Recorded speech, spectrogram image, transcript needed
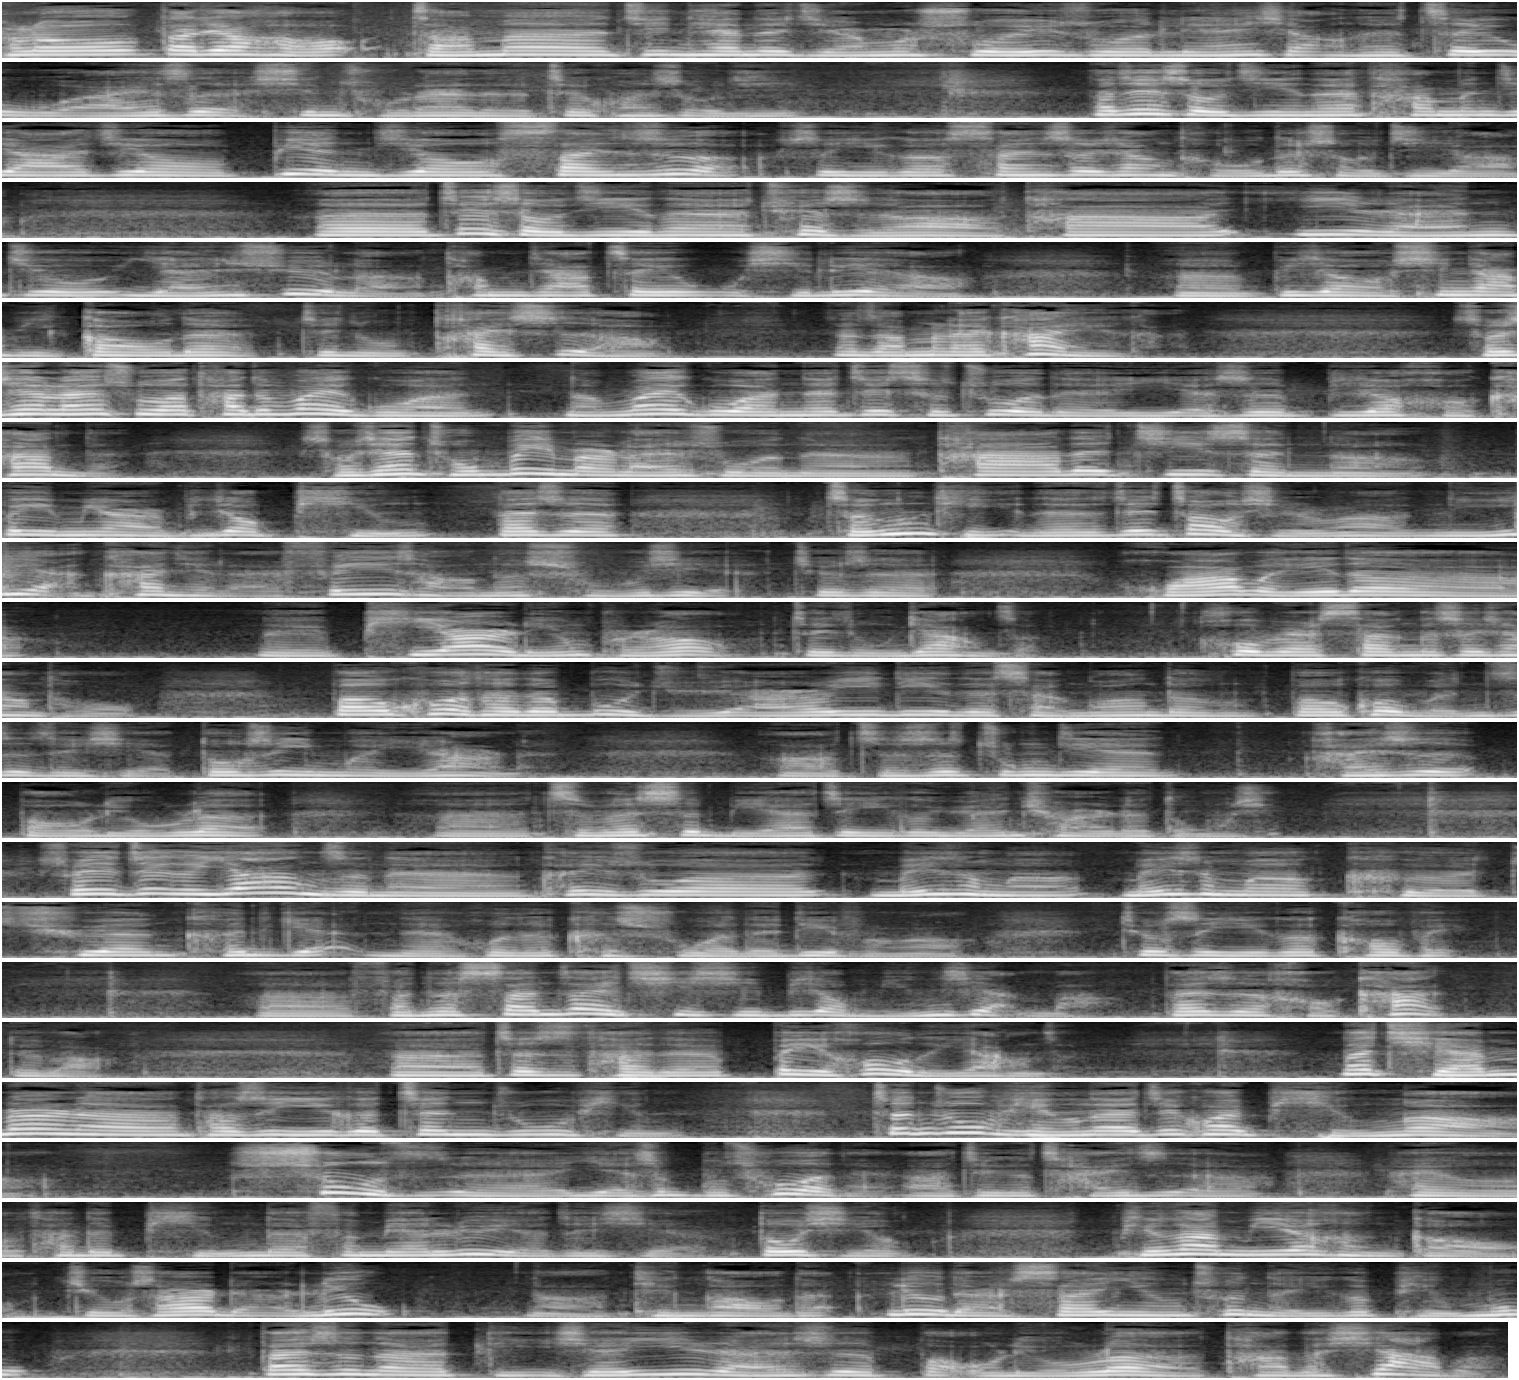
Hello，大家好，咱们今天的节目说一说联想的 Z5S 新出来的这款手机。那这手机呢，他们家叫变焦三摄，是一个三摄像头的手机啊。呃，这手机呢，确实啊，它依然就延续了他们家 Z5 系列啊，嗯，比较性价比高的这种态势啊。那咱们来看一看，首先来说它的外观，那外观呢，这次做的也是比较好看的。首先从背面来说呢，它的机身呢背面比较平，但是整体的这造型啊，你一眼看起来非常的熟悉，就是华为的那 P20 Pro 这种样子。后边三个摄像头，包括它的布局，LED 的闪光灯，包括文字这些都是一模一样的，啊，只是中间还是保留了呃指纹识别这一个圆圈的东西。所以这个样子呢，可以说没什么没什么可圈可点的或者可说的地方啊，就是一个 copy，呃，反正山寨气息比较明显吧，但是好看，对吧？呃，这是它的背后的样子。那前面呢，它是一个珍珠屏，珍珠屏的这块屏啊，素质也是不错的啊，这个材质啊，还有它的屏的分辨率啊，这些都行，屏占比也很高，九十二点六。啊，挺高的，六点三英寸的一个屏幕，但是呢，底下依然是保留了它的下巴，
